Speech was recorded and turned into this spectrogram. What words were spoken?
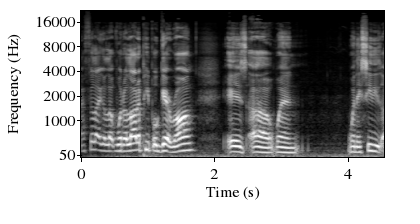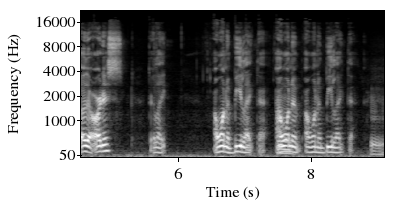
I feel like a lot, what a lot of people get wrong is uh, when when they see these other artists, they're like, I want to be like that. I want to mm. I want to be like that. Mm.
